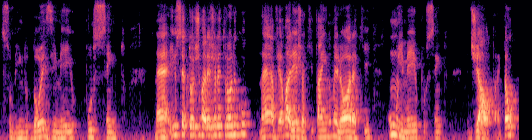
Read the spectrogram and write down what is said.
subindo 2,5%. Né? E o setor de varejo eletrônico, né, Via Varejo aqui está indo melhor aqui, 1,5% de alta. Então,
